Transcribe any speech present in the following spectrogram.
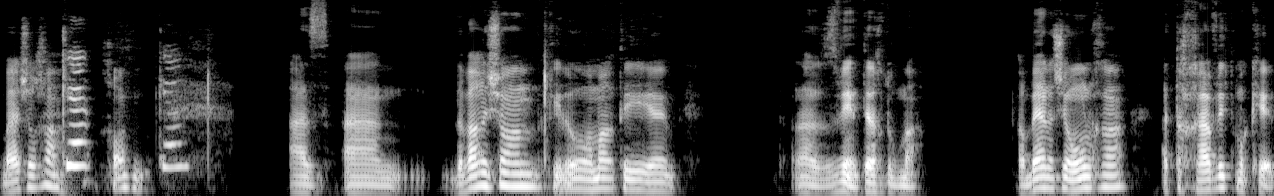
בעיה שלך, כן, נכון? כן. אז הדבר ראשון, כאילו אמרתי, אה, עזבי, אני אתן לך דוגמה. הרבה אנשים אומרים לך, אתה חייב להתמקד.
